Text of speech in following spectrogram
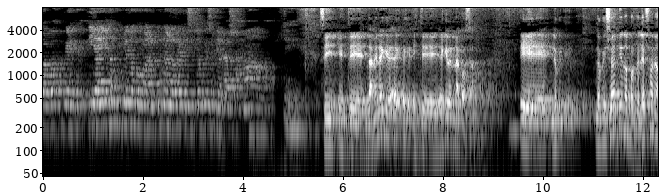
capaz que... Y ahí estás cumpliendo con alguno de los requisitos que sería la llamada. Sí. sí, este, también hay que, hay- este, hay que ver una cosa. Eh, lo que- lo que yo entiendo por teléfono,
